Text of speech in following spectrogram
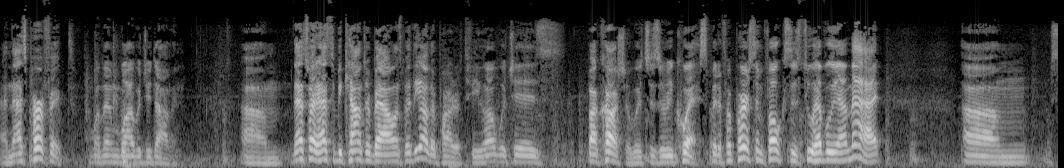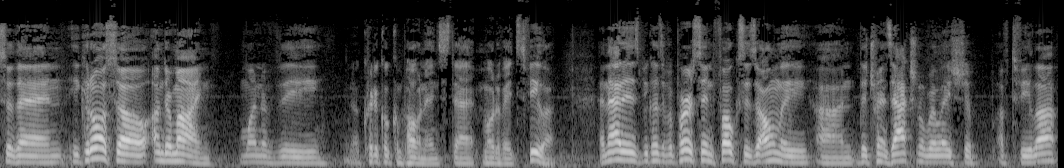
And that's perfect. Well, then why would you daven? Um, that's why it has to be counterbalanced by the other part of tefillah, which is bakasha, which is a request. But if a person focuses too heavily on that, um, so then he could also undermine one of the you know, critical components that motivates tefillah. And that is because if a person focuses only on the transactional relationship of tefillah,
